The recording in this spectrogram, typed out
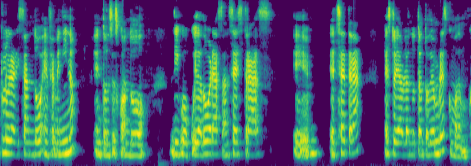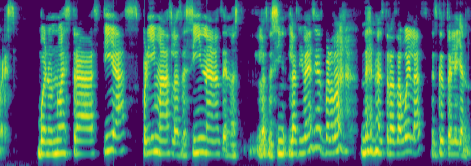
pluralizando en femenino. Entonces, cuando digo cuidadoras, ancestras, eh, etcétera, Estoy hablando tanto de hombres como de mujeres. Bueno, nuestras tías, primas, las vecinas, de las, las vivencias, perdón, de nuestras abuelas, es que estoy leyendo,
